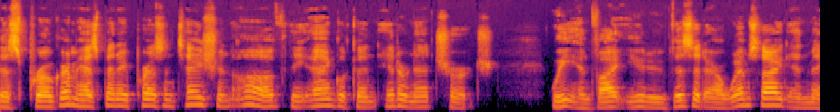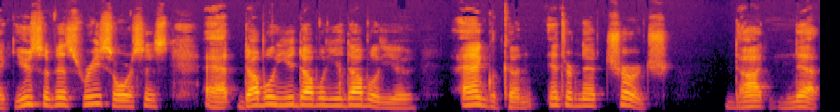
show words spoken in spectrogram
This program has been a presentation of the Anglican Internet Church. We invite you to visit our website and make use of its resources at www AnglicanInternetChurch.net.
